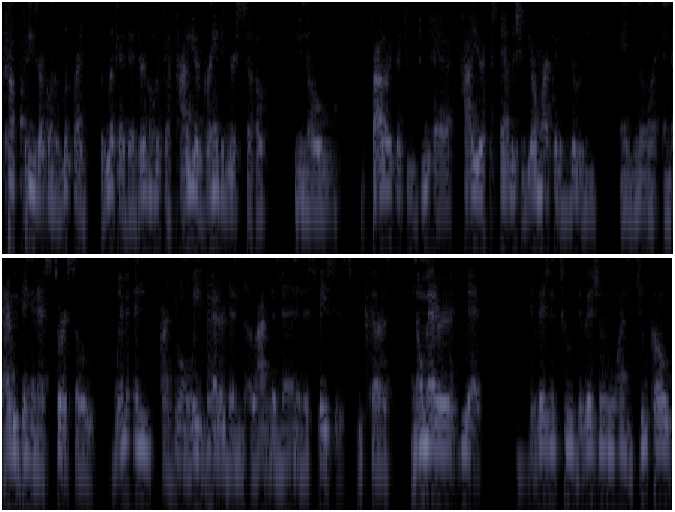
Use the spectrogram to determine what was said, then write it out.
companies are going to look like look at that. They're going to look at how you're branding yourself, you know, followers that you do have, how you're establishing your marketability, and you know, and everything in that sort. So women are doing way better than a lot of the men in the spaces because no matter if you at division two, division one, JUCO,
